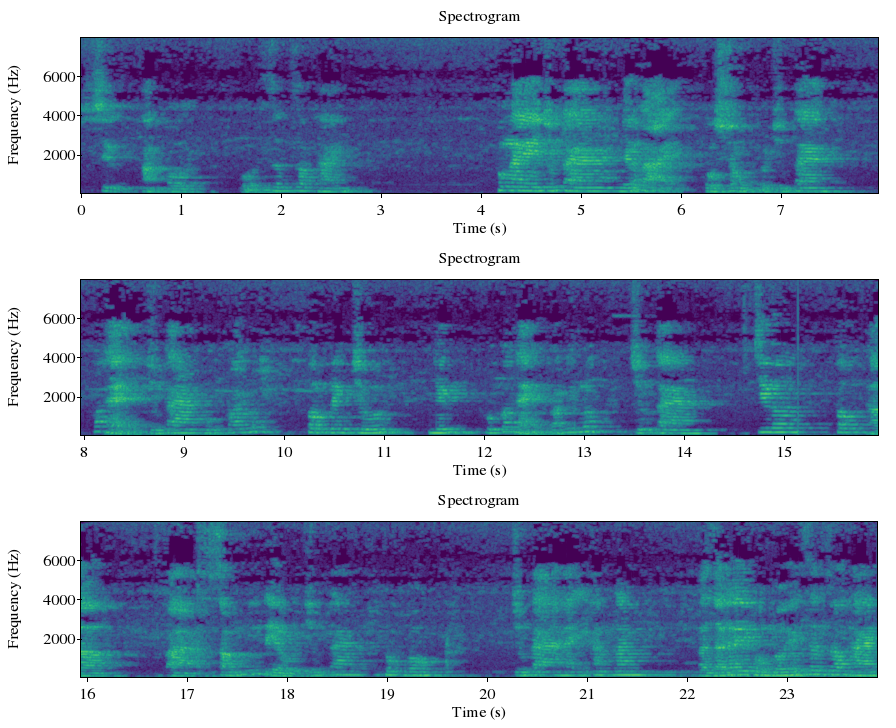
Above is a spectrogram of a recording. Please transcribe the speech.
sự phạm tội của dân do thái. Hôm nay chúng ta nhớ lại cuộc sống của chúng ta. Có thể chúng ta cũng có lúc tôn vinh chúa, nhưng cũng có thể có những lúc chúng ta chưa tôn thờ và sống những điều chúng ta phục vụ. Chúng ta hãy ăn năn và giờ đây cùng với dân do thái,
